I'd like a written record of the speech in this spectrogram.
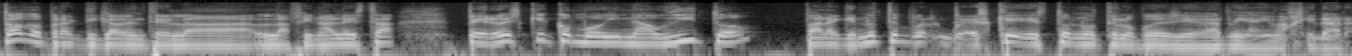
todo prácticamente la, la final esta, pero es que como inaudito, para que no te es que esto no te lo puedes llegar ni a imaginar.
